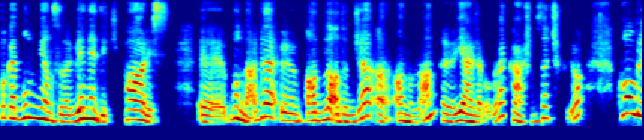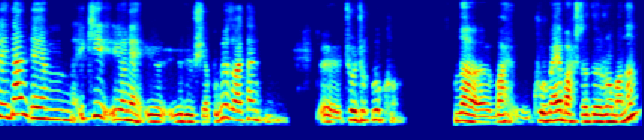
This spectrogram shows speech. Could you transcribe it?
Fakat bunun yanı sıra Venedik, Paris, bunlar da e, adlı adınca e, anılan yerler olarak karşımıza çıkıyor. Combre'den iki yöne yürüyüş yapılıyor. Zaten çocuklukla kurmaya başladığı romanın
